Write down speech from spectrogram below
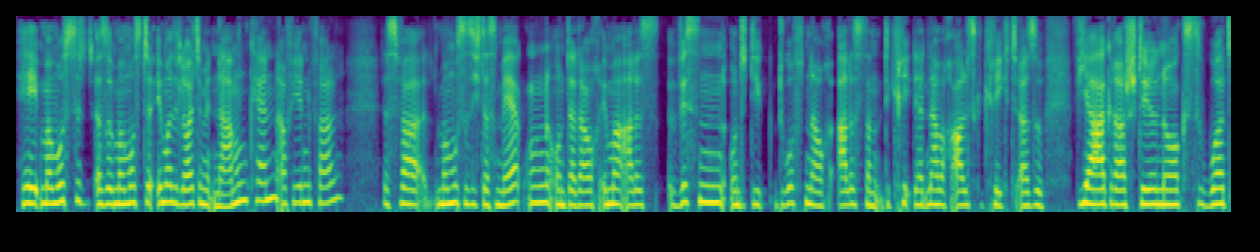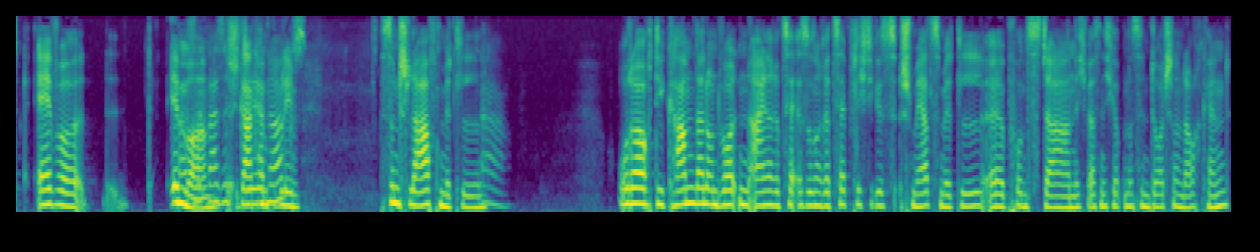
Hey, man musste, also man musste immer die Leute mit Namen kennen, auf jeden Fall. Das war, man musste sich das merken und dann auch immer alles wissen und die durften auch alles dann, die, die hatten auch alles gekriegt. Also Viagra, Stillnox, whatever, immer, ist gar kein? Problem. So ein Schlafmittel. Ah. Oder auch die kamen dann und wollten ein Reze so ein rezeptpflichtiges Schmerzmittel, äh, Punstan. Ich weiß nicht, ob man das in Deutschland auch kennt.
